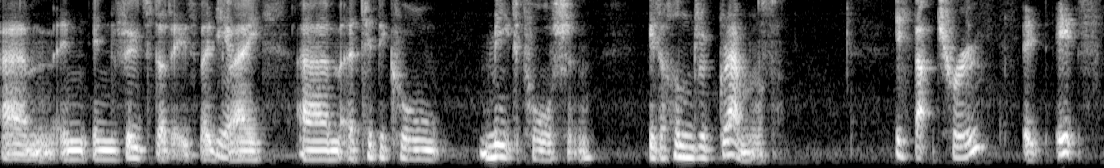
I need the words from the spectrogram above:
um, in, in food studies, they'd Yeah. say um, a typical meat portion is 100 grams. Is that true? It, it's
